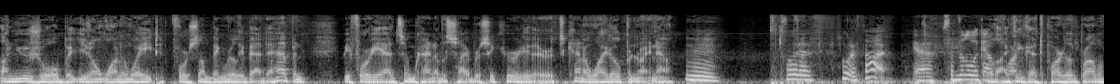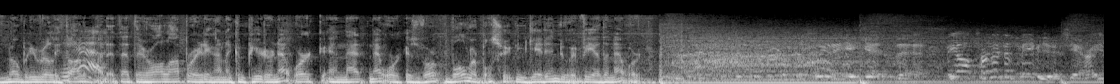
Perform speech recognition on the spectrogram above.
unusual, but you don't want to wait for something really bad to happen before you add some kind of a cybersecurity there. It's kind of wide open right now. Mm. Who would have, who would have thought? Yeah, something to look out well, for. I think that's part of the problem. Nobody really thought Yeah. about it, that they're all operating on a computer network, and that network is vulnerable, so you can get into it via the network. Where did you get this? The alternative media, Jerry.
